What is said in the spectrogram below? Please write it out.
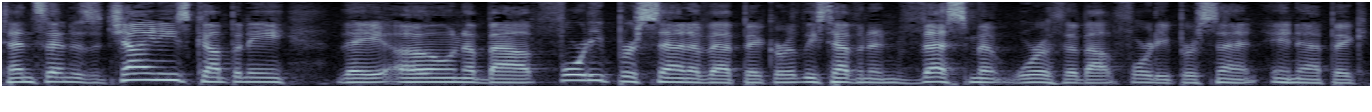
Tencent is a Chinese company. They own about 40% of Epic, or at least have an investment worth about 40% in Epic.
